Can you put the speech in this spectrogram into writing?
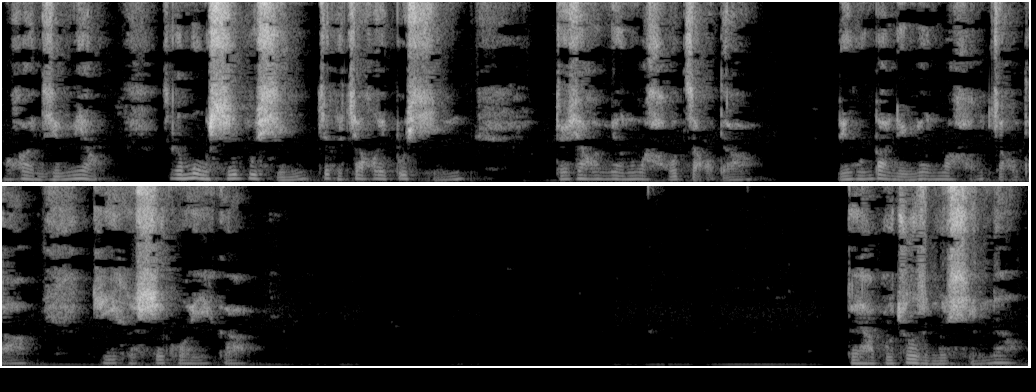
我换一间庙；这个牧师不行，这个教会不行，对教会没有那么好找的，灵魂伴侣没有那么好找的，就一个试过一个，对啊，不做怎么行呢？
